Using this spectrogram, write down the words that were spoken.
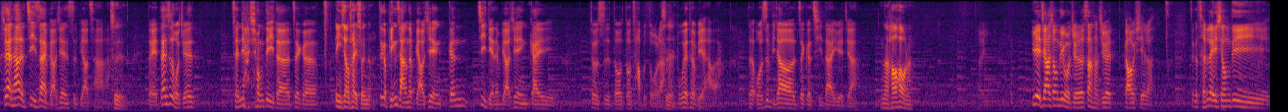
虽然他的季赛表现是比较差啦，是，对，但是我觉得陈家兄弟的这个印象太深了，这个平常的表现跟祭典的表现应该就是都都差不多啦，是不会特别好啦，对，我是比较这个期待岳家，那浩浩呢？岳家兄弟我觉得上场机会高一些了，这个陈雷兄弟。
